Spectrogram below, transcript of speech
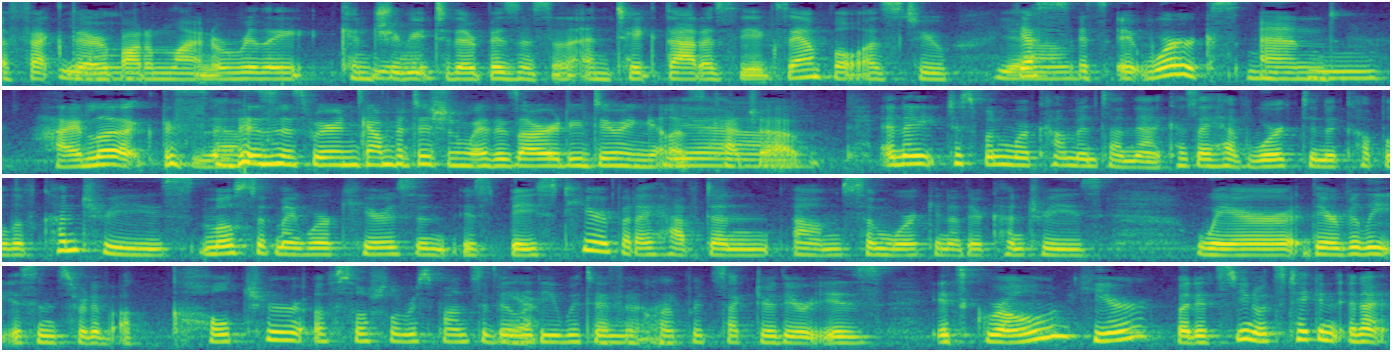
affect yeah. their bottom line or really contribute yeah. to their business and, and, take that as the example as to yeah. yes it works mm-hmm. and hi look this business we're in competition with is already doing it let's catch up and i just one more comment on that because i have worked in a couple of countries. Most of my work here is, in, is based here but i have done um, some work in other countries where there really isn't sort of a culture of social responsibility yeah, within definitely. the corporate sector. There is it's grown here, but it's you know it's taken and I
